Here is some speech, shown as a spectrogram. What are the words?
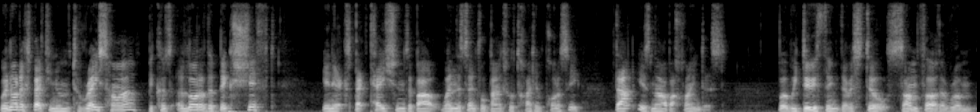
We're not expecting them to race higher because a lot of the big shift in expectations about when the central banks will tighten policy, that is now behind us. But we do think there is still some further room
